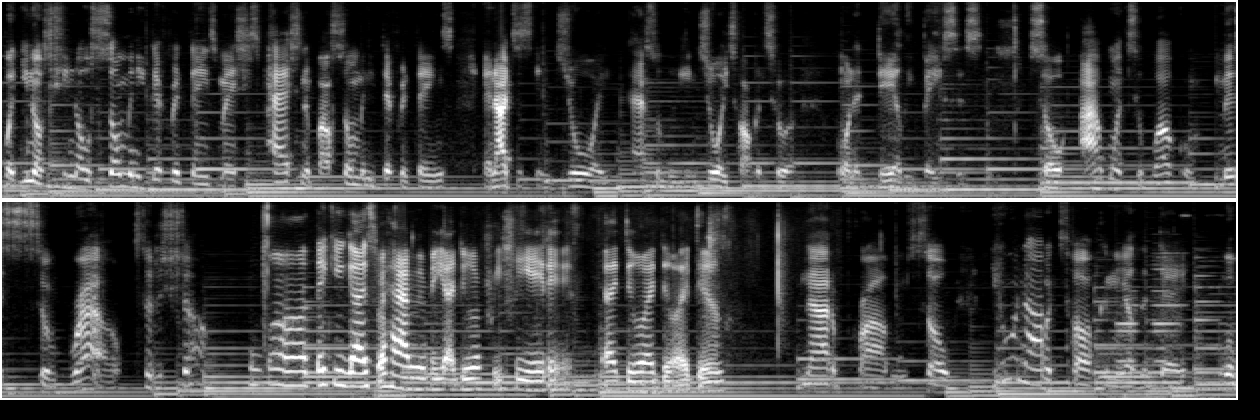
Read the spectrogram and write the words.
But you know, she knows so many different things, man. She's passionate about so many different things, and I just enjoy, absolutely enjoy talking to her on a daily basis. So I want to welcome Miss Sorrell to the show. Oh, thank you guys for having me. I do appreciate it. I do, I do, I do. Not a problem. So you and I were talking the other day. Well,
